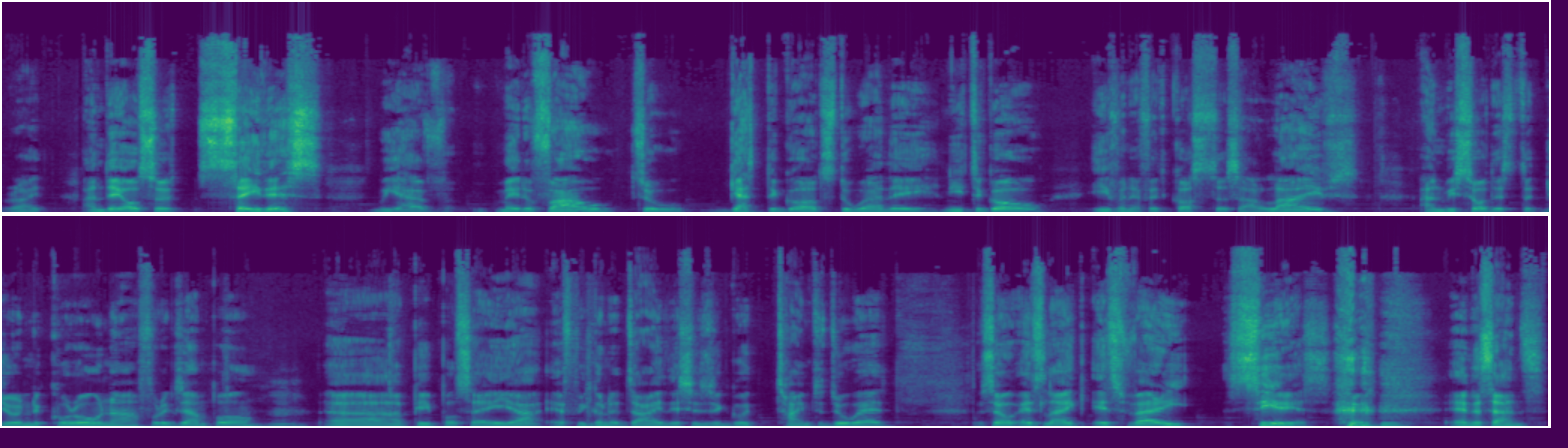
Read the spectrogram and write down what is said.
right? And they also say this we have made a vow to get the gods to where they need to go, even if it costs us our lives. And we saw this during the corona, for example. Mm-hmm. Uh, people say, yeah, if we're going to die, this is a good time to do it. So it's like, it's very serious in a sense.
